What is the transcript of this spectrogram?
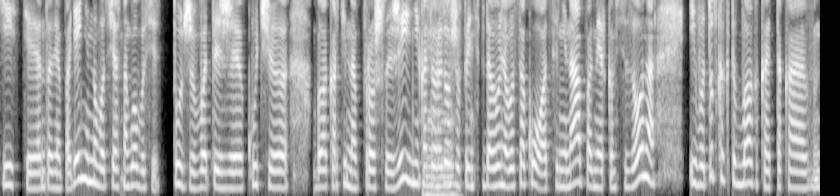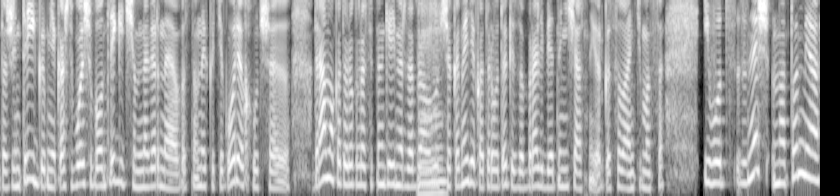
есть «Анатомия падения». Ну, вот сейчас на «Глобусе» тут же в этой же куче была картина прошлой жизни, которая mm-hmm. тоже, в принципе, довольно высоко оценена по меркам сезона. И вот тут как-то была какая-то такая даже интрига, мне кажется, больше было интриги, чем, наверное, в основных категориях. Лучшая драма, которую как раз Оппенгеймер забрал, mm-hmm. лучшая комедия, которую в итоге забрали бедный несчастный Йоргаса Лантимаса. И вот, ты знаешь, анатомия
